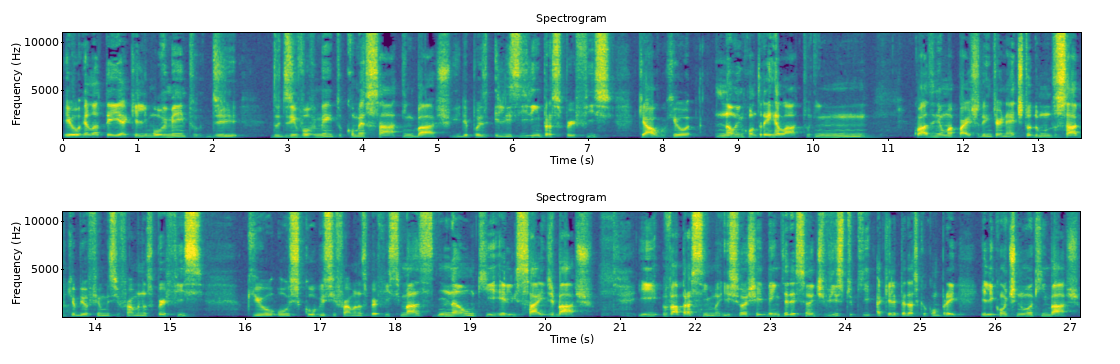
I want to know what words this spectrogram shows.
eu relatei aquele movimento de, do desenvolvimento começar embaixo e depois eles irem para a superfície, que é algo que eu não encontrei relato em quase nenhuma parte da internet. Todo mundo sabe que o biofilme se forma na superfície, que o, o Scooby se forma na superfície, mas não que ele sai de baixo e vá para cima. Isso eu achei bem interessante, visto que aquele pedaço que eu comprei, ele continua aqui embaixo.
